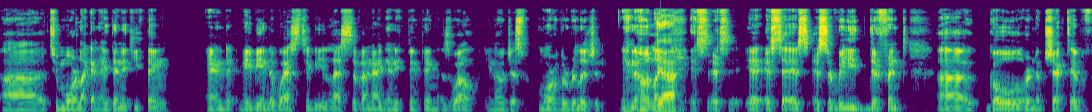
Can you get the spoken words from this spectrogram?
uh, to more like an identity thing. And maybe in the West to be less of an identity thing as well, you know, just more of a religion, you know, like Yeah. it's it's it's it's it's a really different uh, goal or an objective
